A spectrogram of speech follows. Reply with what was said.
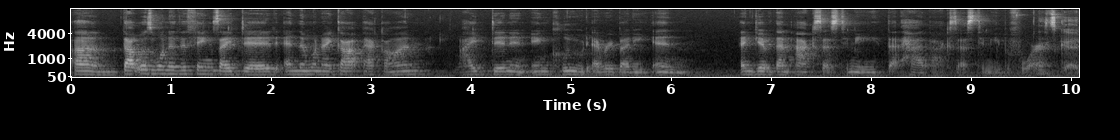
um, that was one of the things I did. And then when I got back on, I didn't include everybody in and give them access to me that had access to me before. That's good.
